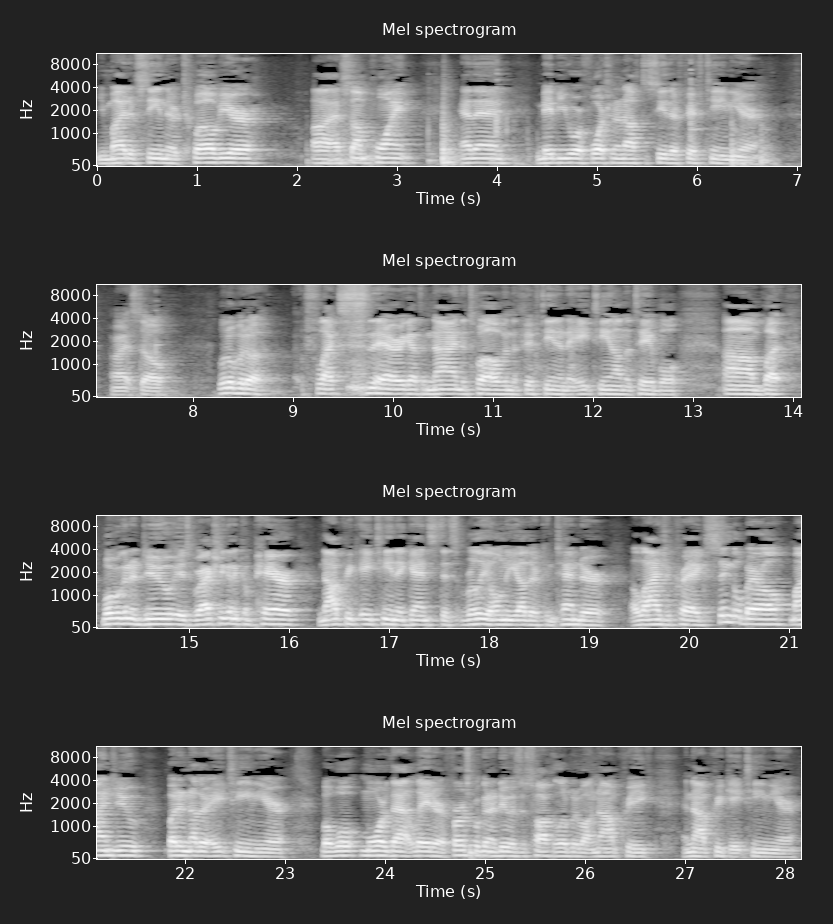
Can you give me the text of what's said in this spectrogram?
you might have seen their 12 year uh, at some point, and then maybe you were fortunate enough to see their 15 year. All right, so a little bit of flex there. We got the 9, the 12, and the 15 and the 18 on the table. Um, but what we're going to do is we're actually going to compare Knob Creek 18 against its really only other contender, Elijah Craig, single barrel, mind you, but another 18 year. But we'll more of that later. First, we're going to do is just talk a little bit about Knob Creek and Knob Creek 18 year.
